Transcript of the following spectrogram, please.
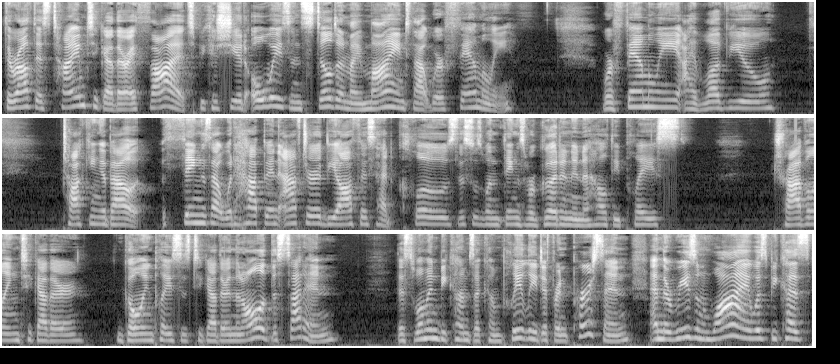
throughout this time together, I thought because she had always instilled in my mind that we're family. We're family. I love you. Talking about things that would happen after the office had closed. This was when things were good and in a healthy place. Traveling together, going places together. And then all of a sudden, this woman becomes a completely different person. And the reason why was because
